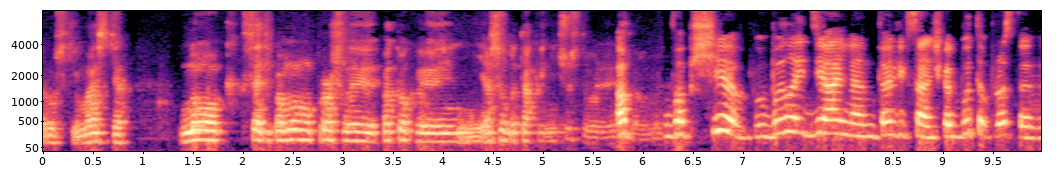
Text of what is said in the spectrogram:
русский мастер. Но, кстати, по-моему, прошлый поток э, особо так и не чувствовали. А Вообще было идеально, Антон Александрович, как будто просто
